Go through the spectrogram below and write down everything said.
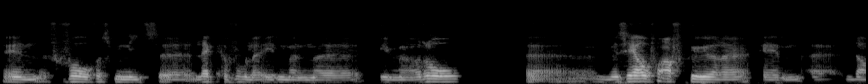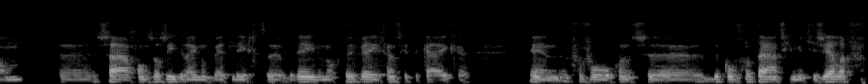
En vervolgens me niet lekker voelen in mijn, in mijn rol. Eh, mezelf afkeuren en eh, dan uh, s'avonds als iedereen op bed ligt beneden nog tv gaan zitten kijken. En vervolgens de confrontatie met jezelf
